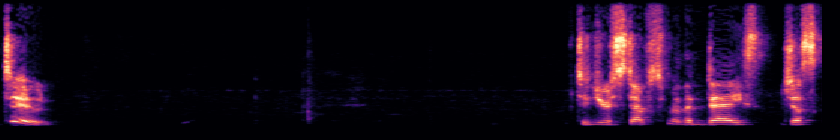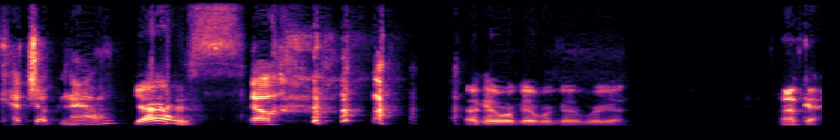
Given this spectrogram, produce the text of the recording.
Dude. Did your steps for the day just catch up now? Yes. Oh. Okay, we're good. We're good. We're good. okay.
